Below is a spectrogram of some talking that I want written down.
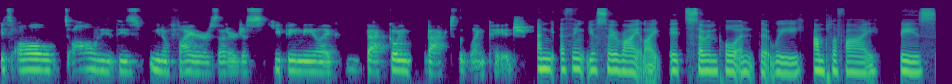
it's all it's all these, you know fires that are just keeping me like back going back to the blank page. And i think you're so right like it's so important that we amplify these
